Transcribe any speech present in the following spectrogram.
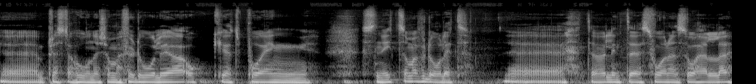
Ehm, prestationer som är för dåliga och ett poängsnitt som är för dåligt. Ehm, det är väl inte svårare än så heller.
